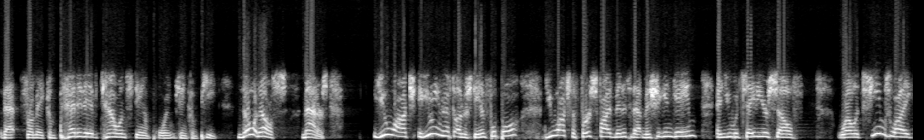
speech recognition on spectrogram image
that, from a competitive talent standpoint, can compete. No one else matters. You watch, you don't even have to understand football. You watch the first five minutes of that Michigan game, and you would say to yourself, well, it seems like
